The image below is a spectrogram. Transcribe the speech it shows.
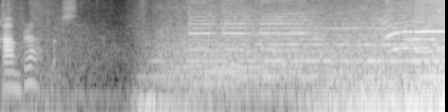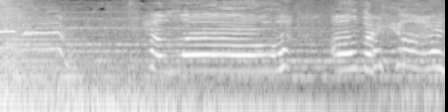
همراه باشید Hello! Oh my god!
